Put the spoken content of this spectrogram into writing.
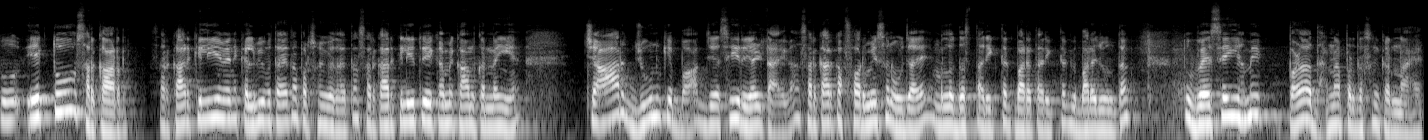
तो एक तो सरकार सरकार के लिए, मैंने कल भी बताया था, परसों भी बताया था, सरकार के लिए तो एक हमें काम करना ही है। चार जून के बाद जैसे ही रिज़ल्ट आएगा, सरकार का फॉर्मेशन हो जाए मतलब दस तारीख तक, बारह तारीख तक, बारह जून तक तो वैसे ही हमें बड़ा धरना प्रदर्शन करना है,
